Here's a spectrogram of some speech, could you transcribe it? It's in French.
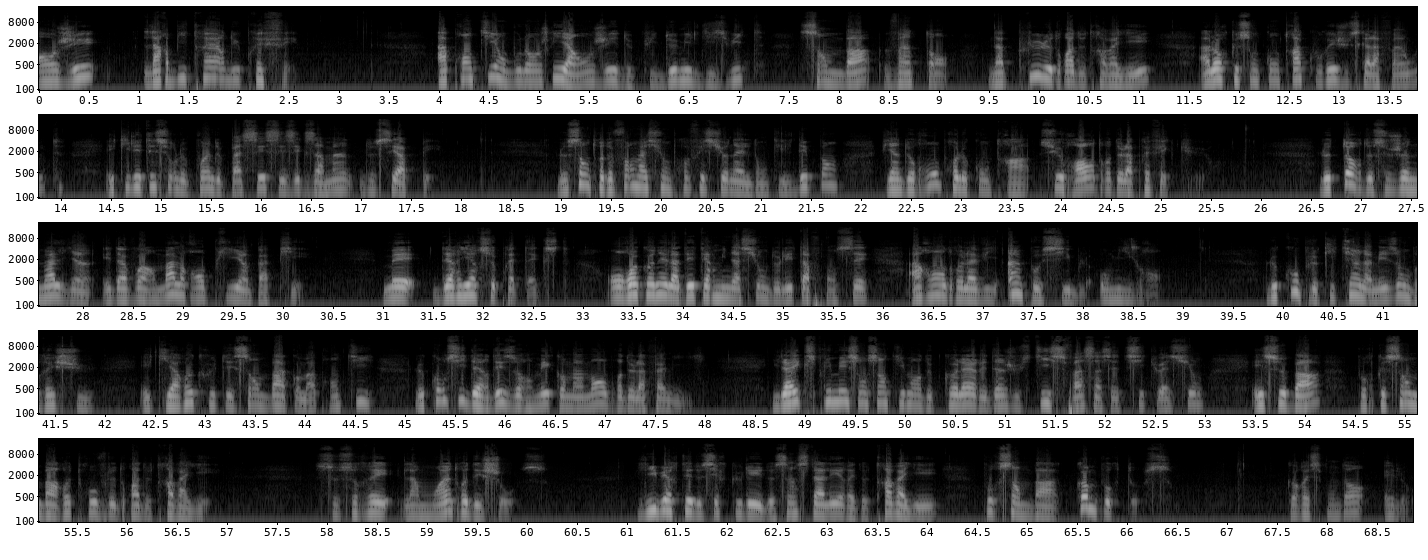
Angers, l'arbitraire du préfet. Apprenti en boulangerie à Angers depuis 2018, Samba, 20 ans, n'a plus le droit de travailler alors que son contrat courait jusqu'à la fin août et qu'il était sur le point de passer ses examens de CAP. Le centre de formation professionnelle dont il dépend vient de rompre le contrat sur ordre de la préfecture. Le tort de ce jeune Malien est d'avoir mal rempli un papier. Mais derrière ce prétexte, on reconnaît la détermination de l'État français à rendre la vie impossible aux migrants. Le couple qui tient la maison Bréchue et qui a recruté Samba comme apprenti le considère désormais comme un membre de la famille. Il a exprimé son sentiment de colère et d'injustice face à cette situation et se bat pour que Samba retrouve le droit de travailler. Ce serait la moindre des choses. Liberté de circuler, de s'installer et de travailler pour Samba comme pour tous. Correspondant Hello.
